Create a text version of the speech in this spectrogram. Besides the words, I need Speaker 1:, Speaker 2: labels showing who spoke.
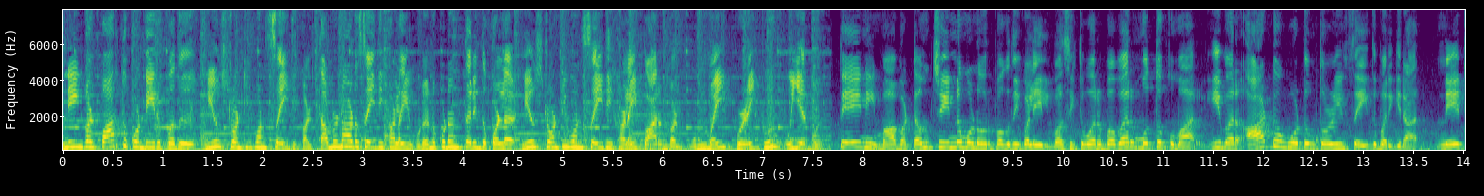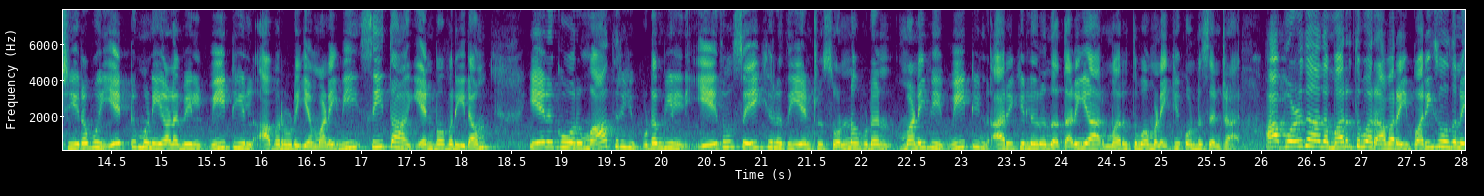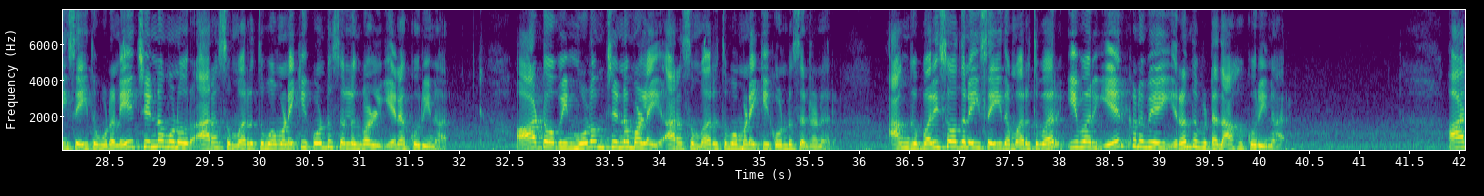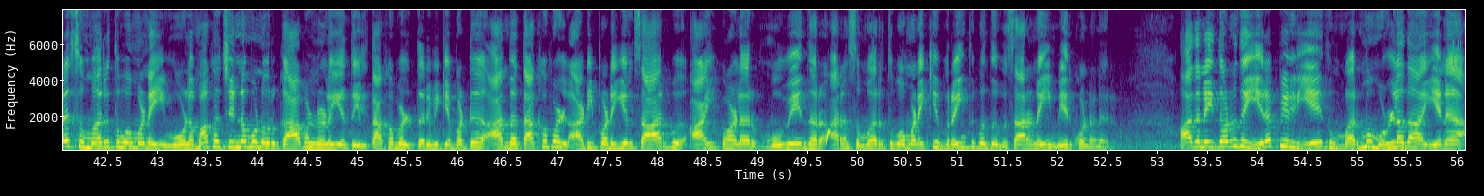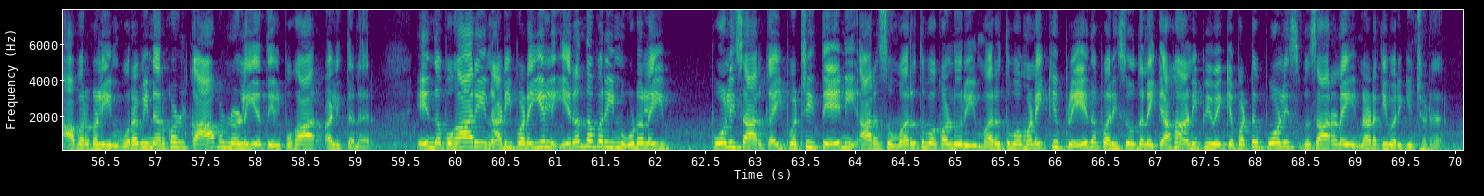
Speaker 1: நீங்கள் பார்த்துக் கொண்டிருப்பது நியூஸ் டுவெண்டி ஒன் செய்திகள். தமிழ்நாடு செய்திகளை உடனுக்குடன் தெரிந்து கொள்ள நியூஸ் டுவெண்டி ஒன் செய்திகளை பாருங்கள். உண்மை உழைப்பு உயர்வு. தேனி மாவட்டம் சின்னமனூர் பகுதிகளில் வசித்து வருபவர் முத்துக்குமார். இவர் ஆட்டோ ஓட்டும் தொழில் செய்து வருகிறார். நேற்று இரவு எட்டு மணி அளவில் வீட்டில் அவருடைய மனைவி சீதா என்பவரிடம் எனக்கு ஒரு மாதிரி உடம்பில் ஏதோ செய்கிறது என்று சொன்னவுடன் மனைவி வீட்டின் அருகில் இருந்த தனியார் மருத்துவமனைக்கு கொண்டு சென்றார். அப்பொழுது அந்த மருத்துவர் அவரை பரிசோதனை செய்த உடனே சின்னமனூர் அரசு மருத்துவமனைக்கு கொண்டு செல்லுங்கள் என கூறினார். ஆட்டோவின் மூலம் சின்னமலை அரசு மருத்துவமனைக்கு கொண்டு சென்றனர். அங்கு பரிசோதனை செய்த மருத்துவர் இவர் ஏற்கனவே இறந்துவிட்டதாக கூறினார். அரசு மருத்துவமனை மூலமாக சின்னமனூர் காவல் நிலையத்தில் தகவல் தெரிவிக்கப்பட்டு அந்த தகவல் அடிப்படையில் சார்பு ஆய்வாளர் மூவேந்தர் அரசு மருத்துவமனைக்கு விரைந்து வந்து விசாரணை மேற்கொண்டனர். அதனைத் தொடர்ந்து இறப்பில் ஏதும் மர்மம் உள்ளதா என அவர்களின் உறவினர்கள் காவல் நிலையத்தில் புகார் அளித்தனர். இந்த புகாரின் அடிப்படையில் இறந்தவரின் உடலை போலீசார் கைப்பற்றி தேனி அரசு மருத்துவக் கல்லூரி மருத்துவமனைக்கு பிரேத பரிசோதனைக்காக அனுப்பி வைக்கப்பட்டு போலீஸ் விசாரணை நடத்தி வருகின்றனர்.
